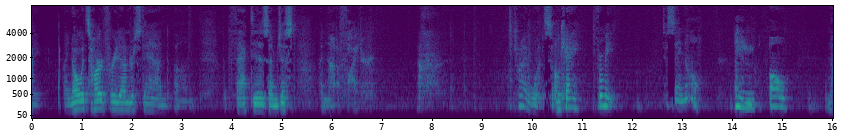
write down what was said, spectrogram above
I I know it's hard for you to understand, um, but the fact is, I'm just I'm not a fighter. Try it once, okay? For me, just say no. I, Oh, no.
